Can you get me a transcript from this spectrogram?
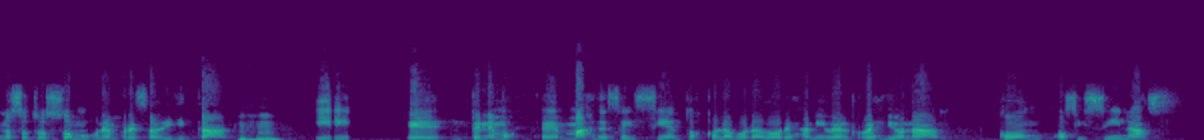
nosotros somos una empresa digital y eh, tenemos eh, más de 600 colaboradores a nivel regional con oficinas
